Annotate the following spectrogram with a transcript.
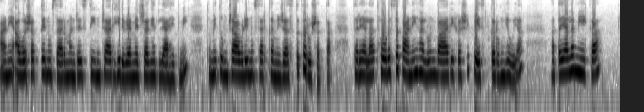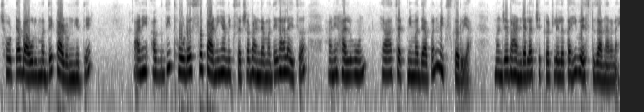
आणि आवश्यकतेनुसार म्हणजेच तीन चार हिरव्या मिरच्या घेतल्या आहेत मी तुम्ही तुमच्या आवडीनुसार कमी जास्त करू शकता. तर याला थोडंसं पाणी घालून बारीक अशी पेस्ट करून घेऊया. आता याला मी एका छोट्या बाऊलमध्ये काढून घेते. आणि अगदी थोडंसं पाणी ह्या मिक्सरच्या भांड्यामध्ये घालायचं आणि हलवून ह्या चटणीमध्ये आपण मिक्स करूया. म्हणजे भांड्याला चिकटलेलं काही वेस्ट जाणार नाही.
